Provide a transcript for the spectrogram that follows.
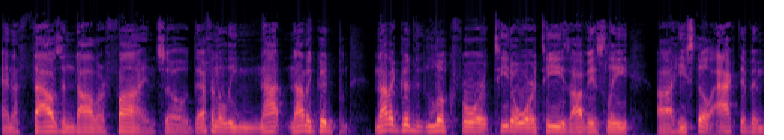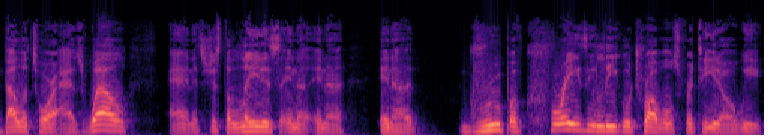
and a thousand dollar fine. So definitely not not a good not a good look for Tito Ortiz. Obviously, Uh, he's still active in Bellator as well, and it's just the latest in a in a in a group of crazy legal troubles for Tito. We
